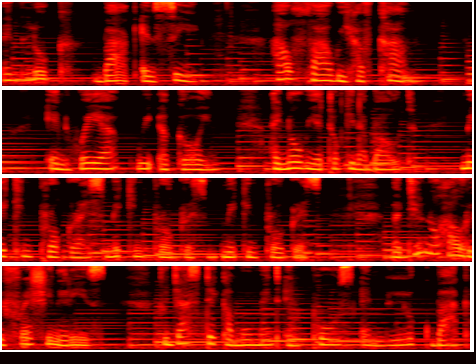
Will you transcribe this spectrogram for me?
and look back and see how far we have come and where we are going. I know we are talking about making progress, making progress, making progress. But do you know how refreshing it is to just take a moment and pause and look back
